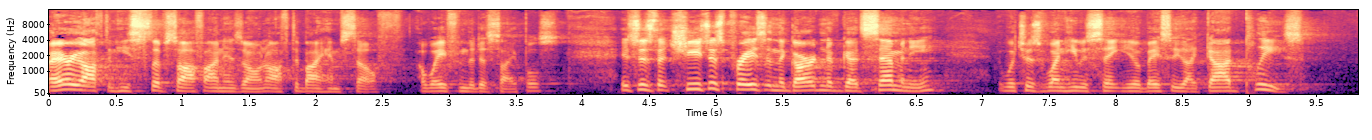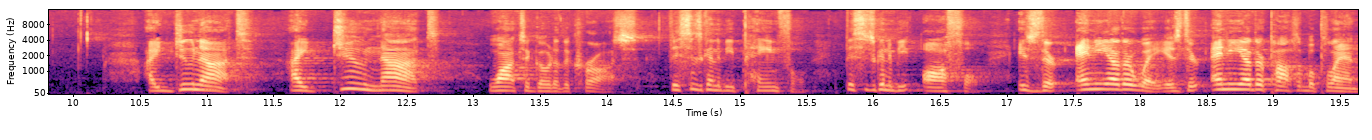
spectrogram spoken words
very often he slips off on his own, off to by himself, away from the disciples. It says that Jesus prays in the Garden of Gethsemane, which is when he was saying, you know, basically like, God, please, I do not, I do not want to go to the cross. This is going to be painful. This is going to be awful. Is there any other way? Is there any other possible plan?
